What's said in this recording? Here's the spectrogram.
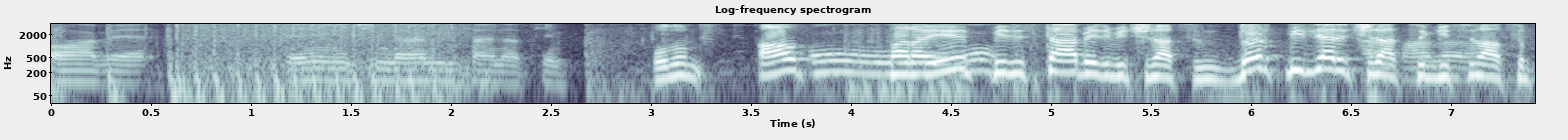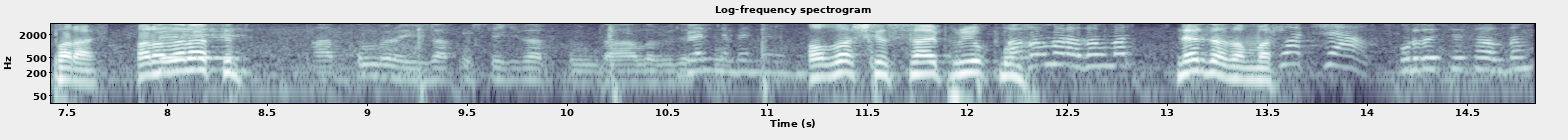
Abi senin için de ben bir tane atayım. Oğlum al Oo. parayı birisi daha benim için atsın. 4 milyar için Tamam, atsın gitsin alsın para. Paraları atın. Attım buraya 168 attım. Ben de ben de. Allah aşkına sniper yok mu? Adam var adam var. Nerede adam var? Watch out. Burada ses aldım.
